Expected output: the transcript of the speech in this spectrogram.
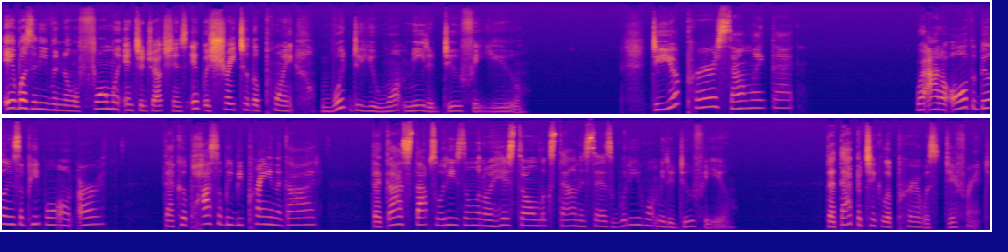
It wasn't even no formal introductions. It was straight to the point. What do you want me to do for you? Do your prayers sound like that? Where out of all the billions of people on earth that could possibly be praying to God, that God stops what he's doing on his throne, looks down and says, What do you want me to do for you? That that particular prayer was different.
